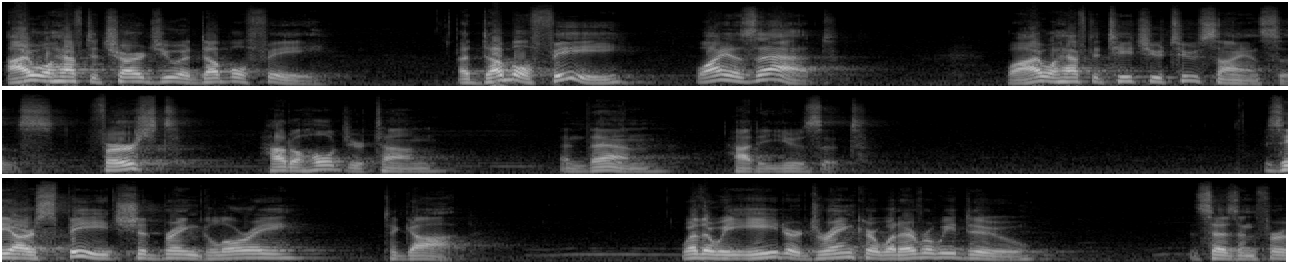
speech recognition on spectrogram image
I will have to charge you a double fee. A double fee? Why is that? Well, I will have to teach you two sciences. First, how to hold your tongue, and then how to use it. You see, our speech should bring glory to God. Whether we eat or drink or whatever we do, it says in 1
